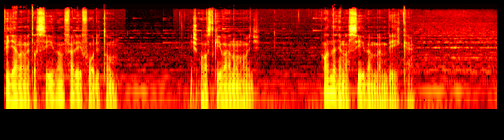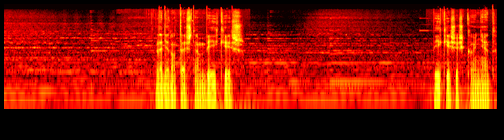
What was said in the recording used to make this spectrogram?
Figyelmemet a szívem felé fordítom, és azt kívánom, hogy hadd legyen a szívemben béke. Legyen a testem békés, békés és könnyed.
